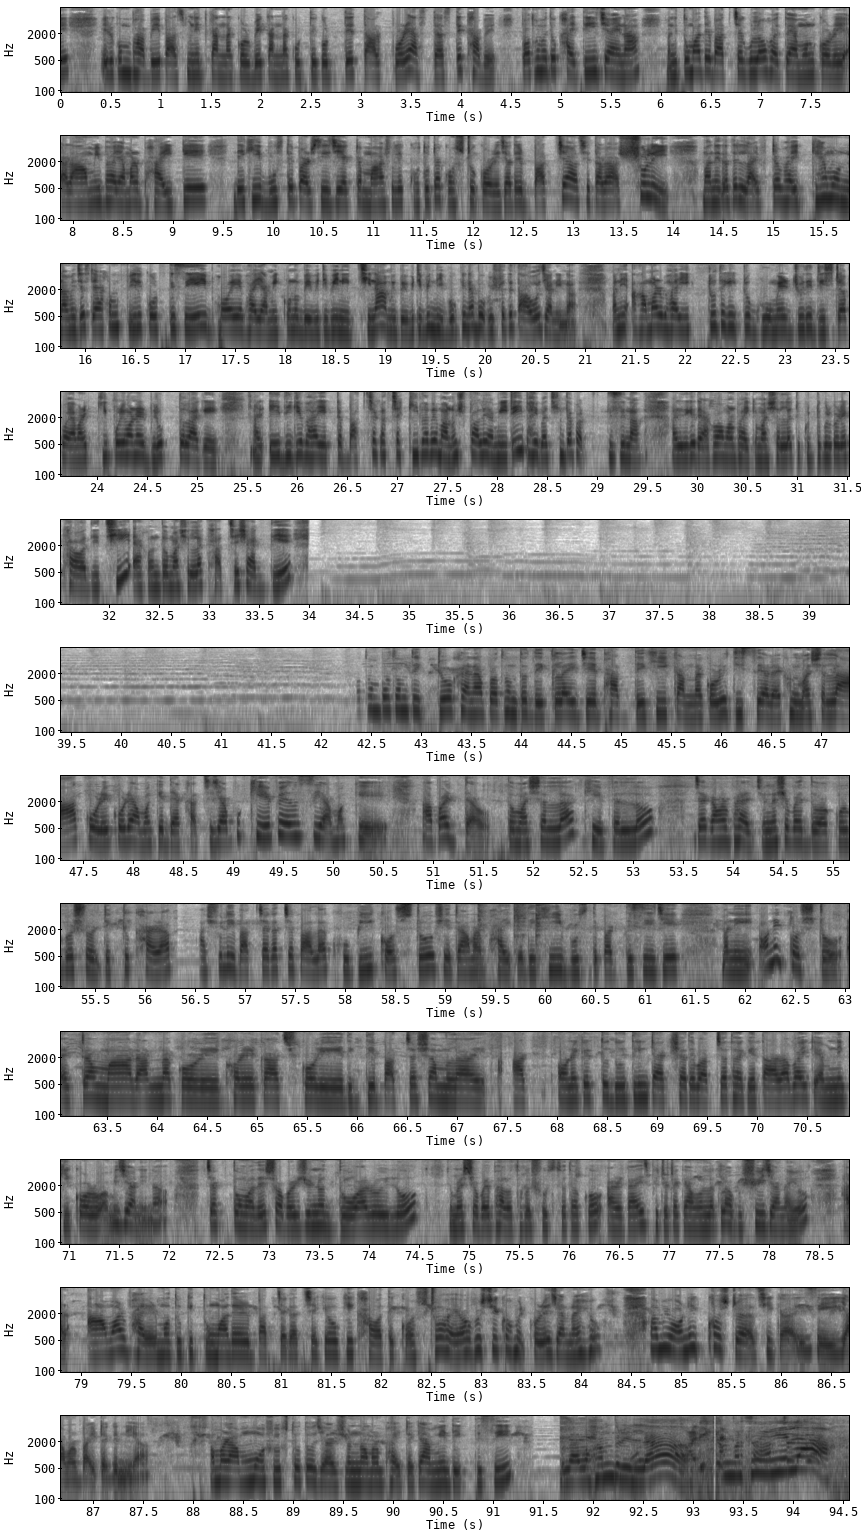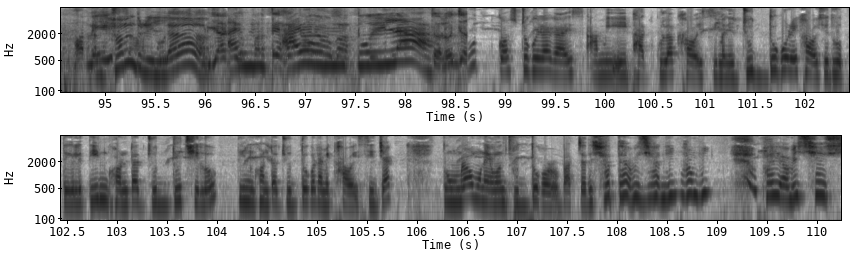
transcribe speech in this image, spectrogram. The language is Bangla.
এরকম ভাবে পাঁচ মিনিট কান্না করবে, কান্না করতে করতে তারপরে আস্তে আস্তে খাবে। প্রথমে তো খাইতেই চায় না। মানে তোমাদের বাচ্চাগুলো হয়তো এমন করে। আর আমি ভাই, আমার ভাইকে দেখি বুঝতে পারছি যে একটা মা আসলে কতটা কষ্ট করে। যাদের বাচ্চা আছে তারা আসলেই মানে তাদের লাইফটা ভাই কেমন না। আমি জাস্ট এখন ফিল করতেছি, এই ভয়ে ভাই আমি কোনো বেবি টিভি নিচ্ছি না। আমি বেবি টিভি নিবো কিনা ভবিষ্যতে তাও জানি না। মানে আমার ভাই একটু থেকে একটু ঘুমের যদি ডিস্টার্ব হয়, আমার কি পরিমাণের বিরক্ত লাগে। আর এইদিকে ভাই একটা বাচ্চা কাচ্চা কীভাবে মানুষ পালে, আমি এটাই ভাইবা চিন্তা পারতেছি না। আর এদিকে দেখো, আমার ভাইকে মাসাল্লাহ টুকুর টুকুর করে খাওয়া দিচ্ছি। এখন তো মাসাল্লাহ খাচ্ছে শাক দিয়ে। প্রথম প্রথম তো একটুও খায় না, প্রথম তো দেখলাই যে ভাত দেখি কান্না করে দিচ্ছে আর এখন মাসাল্লাহ করে করে আমাকে দেখাচ্ছে যে, আপু, খেয়ে ফেলছি আমাকে, আবার দাও। তো মাসাল্লাহ খেয়ে ফেলল। যাক, আমার ভাইয়ের জন্য সবাই দোয়া করব, শরীরটা একটু খারাপ। আসলে বাচ্চা কাচ্চা পালা খুবই কষ্ট, সেটা আমার ভাইকে দেখি বুঝতে পারতেছি যে মানে অনেক কষ্ট। একটা মা রান্না করে, ঘরের কাজ করে, এদিক দিয়ে বাচ্চা সামলায়, আর অনেকের তো দুই তিনটা একসাথে বাচ্চা থাকে, তারা ভাই কেমনে কি করো আমি জানি না। যাক, তোমাদের সবার জন্য দোয়া রইল। তোমরা সবাই ভালো থাকো সুস্থ থাকো। আর গাইজ ভিডিওটা কেমন লাগল অবশ্যই জানাইও। আর আমার ভাইয়ের মতো কি তোমাদের বাচ্চা কাচ্চাকেও কি খাওয়াতে কষ্ট হয় অবশ্যই কমেন্ট করে জানাইও। আমি অনেক কষ্ট আছি গাইজ এই আমার ভাইটাকে নিয়ে। আমার আম্মু অসুস্থ তো যার জন্য আমার ভাইটাকে আমি দেখতেছি। আলহামদুলিল্লাহ। আলহামদুলিল্লাহ। আলহামদুলিল্লাহ। কষ্ট করে গাইস আমি এই ভাতগুলা খাওয়াইছি মানে যুদ্ধ করে খাওয়াইছি ধরতে গেলে তিন ঘণ্টা যুদ্ধ ছিল, তিন ঘণ্টা যুদ্ধ করে আমি খাওয়াইছি। যাক, তোমরাও মনে এমন যুদ্ধ করো, বাচ্চাদের সাথে আমি জানি আমি। ভাই, আমি শেষ।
